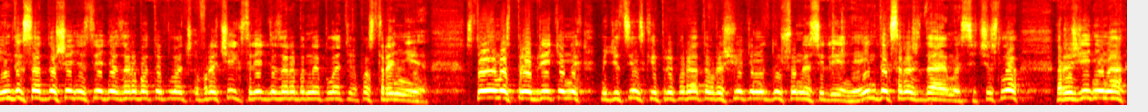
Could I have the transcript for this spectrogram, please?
индекс соотношения средней заработной платы врачей к средней заработной плате по стране, стоимость приобретенных медицинских препаратов в расчете на душу населения, индекс рождаемости, число рождений на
